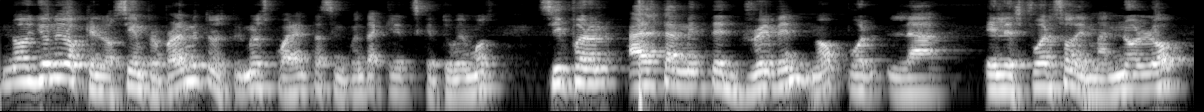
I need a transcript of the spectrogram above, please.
no, yo no digo que lo siempre, probablemente los primeros 40, 50 clientes que tuvimos, sí fueron altamente driven, ¿no? Por la, el esfuerzo de Manolo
